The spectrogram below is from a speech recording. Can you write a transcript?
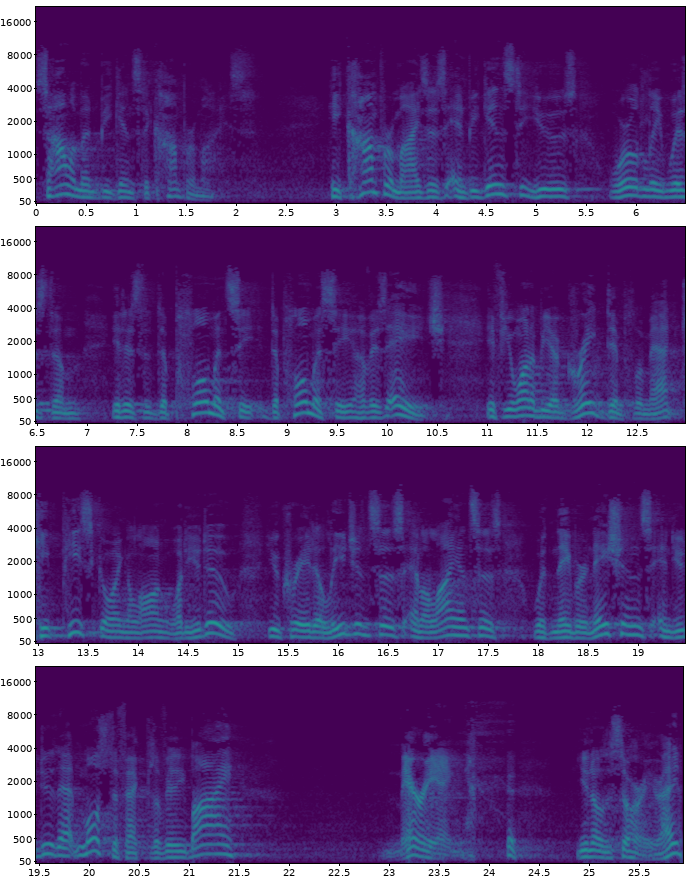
Solomon begins to compromise. He compromises and begins to use worldly wisdom. It is the diplomacy, diplomacy of his age. If you want to be a great diplomat, keep peace going along, what do you do? You create allegiances and alliances with neighbor nations, and you do that most effectively by marrying. you know the story, right?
